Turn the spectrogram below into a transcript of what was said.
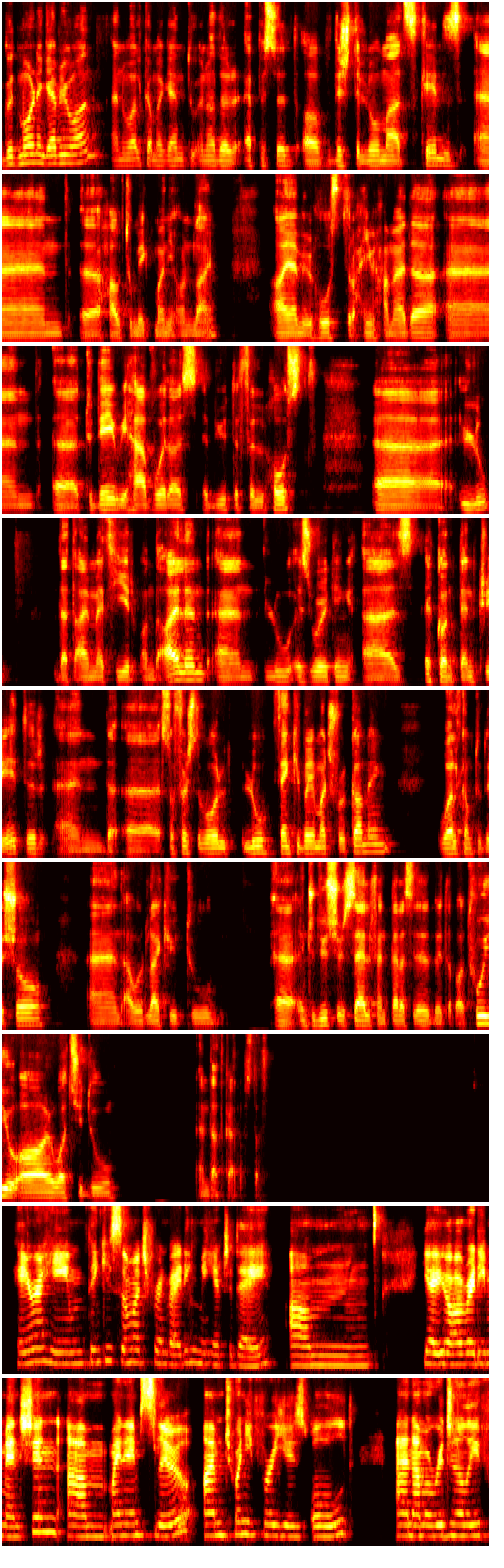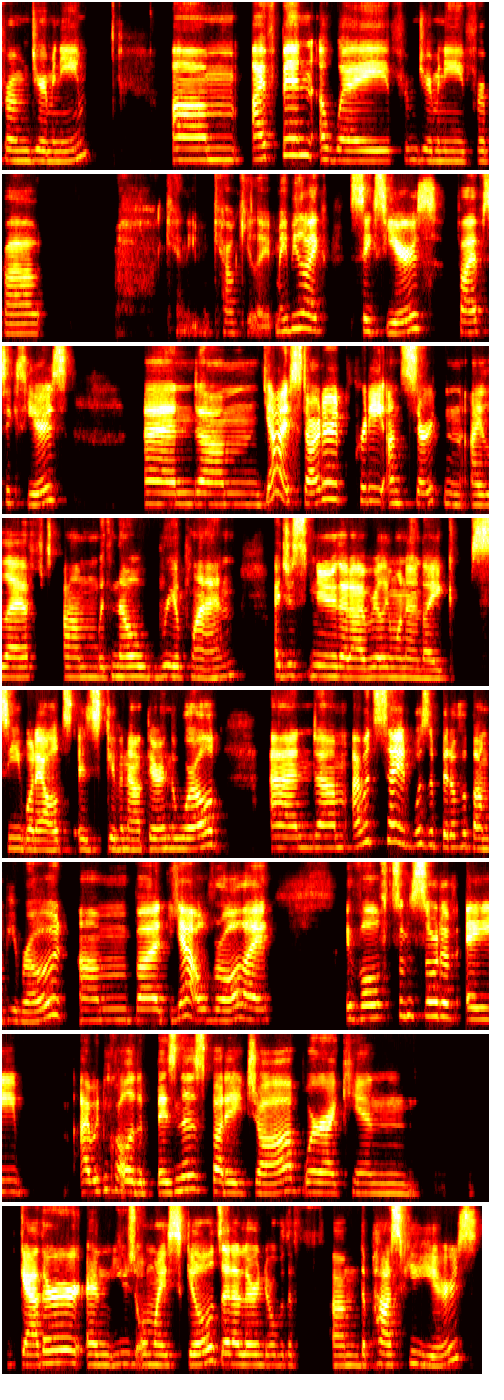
Good morning, everyone, and welcome again to another episode of Digital Nomad Skills and uh, How to Make Money Online. I am your host, Rahim Hamada, and uh, today we have with us a beautiful host, uh, Lou, that I met here on the island. And Lou is working as a content creator. And uh, so, first of all, Lou, thank you very much for coming. Welcome to the show. And I would like you to uh, introduce yourself and tell us a little bit about who you are, what you do, and that kind of stuff. Hey, Rahim. Thank you so much for inviting me here today. Um, yeah, you already mentioned. Um, my name's Lou. I'm 24 years old and I'm originally from Germany. Um, I've been away from Germany for about, oh, I can't even calculate, maybe like six years, five, six years and um, yeah i started pretty uncertain. I left um, with no real plan. I just knew that i really want to like see what else is given out there in the world. And um, i would say it was a bit of a bumpy road um, but yeah overall i evolved some sort of a i wouldn't call it a business but a job where i can gather and use all my skills that i learned over the um, the past few years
